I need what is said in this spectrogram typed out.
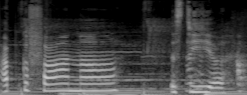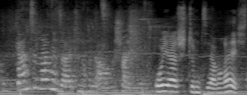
abgefahrener ist die hier. Auf die ganze lange Seite noch in Augenschein nehmen. Oh ja, stimmt, Sie haben recht.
